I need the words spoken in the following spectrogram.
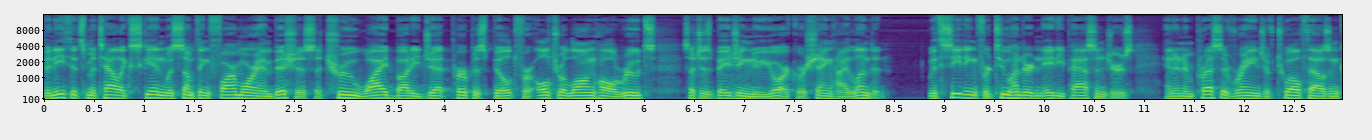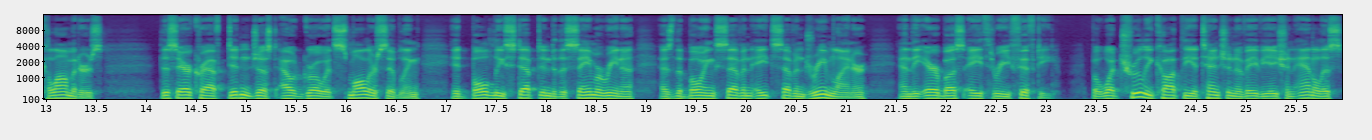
Beneath its metallic skin was something far more ambitious, a true wide-body jet purpose-built for ultra-long-haul routes such as Beijing, New York or Shanghai, London. With seating for 280 passengers and an impressive range of 12,000 kilometers, this aircraft didn't just outgrow its smaller sibling, it boldly stepped into the same arena as the Boeing 787 Dreamliner and the Airbus A350. But what truly caught the attention of aviation analysts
